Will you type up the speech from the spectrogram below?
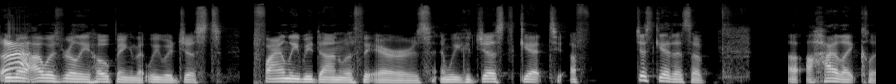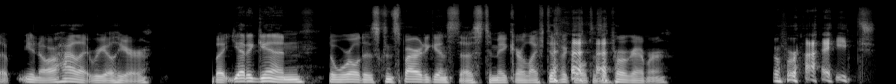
ah! know, I was really hoping that we would just finally be done with the errors and we could just get to a just get us a, a, a highlight clip, you know, our highlight reel here. But yet again, the world has conspired against us to make our life difficult as a programmer. Right.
